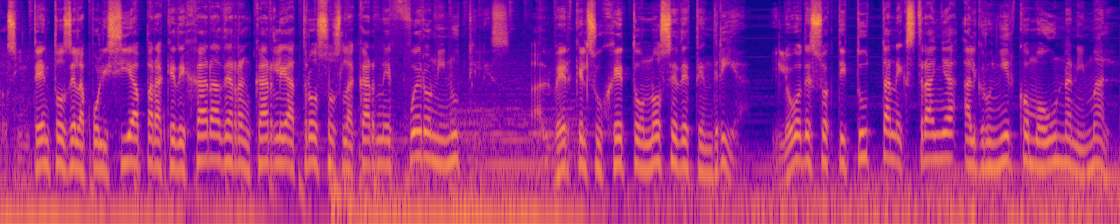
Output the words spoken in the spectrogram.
Los intentos de la policía para que dejara de arrancarle a trozos la carne fueron inútiles, al ver que el sujeto no se detendría, y luego de su actitud tan extraña al gruñir como un animal,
